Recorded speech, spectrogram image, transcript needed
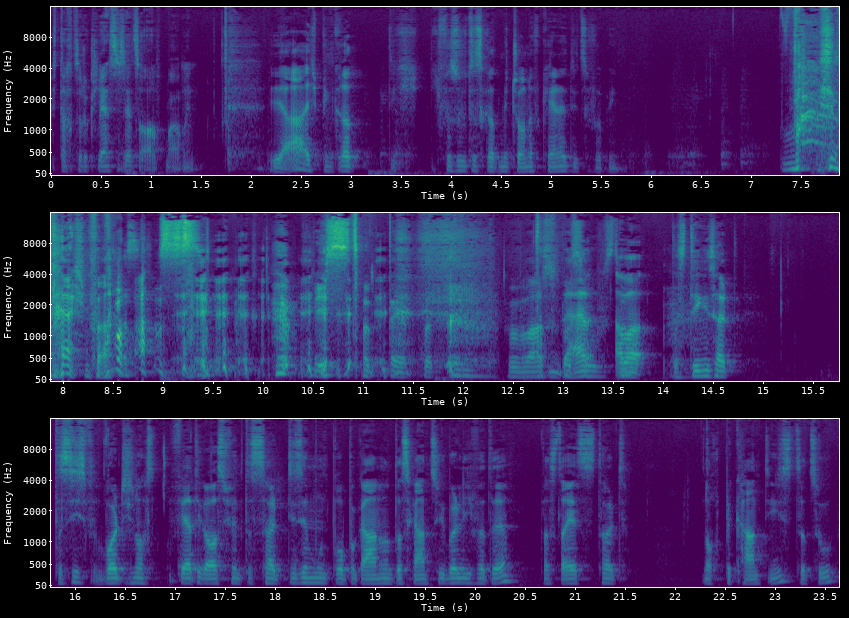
Ich dachte, du klärst es jetzt auf, Marvin. Ja, ich bin gerade, ich, ich versuche das gerade mit John F. Kennedy zu verbinden. Was? Nein, Spaß. Was? Bist du deppert. Was Nein, du? aber das Ding ist halt, das ist, wollte ich noch fertig ausführen, dass halt diese Mundpropaganda und das ganze Überlieferte, was da jetzt halt noch bekannt ist dazu,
